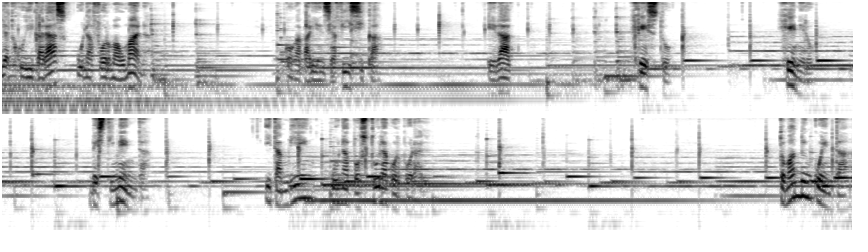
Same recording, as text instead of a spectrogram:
le adjudicarás una forma humana apariencia física, edad, gesto, género, vestimenta y también una postura corporal. Tomando en cuenta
